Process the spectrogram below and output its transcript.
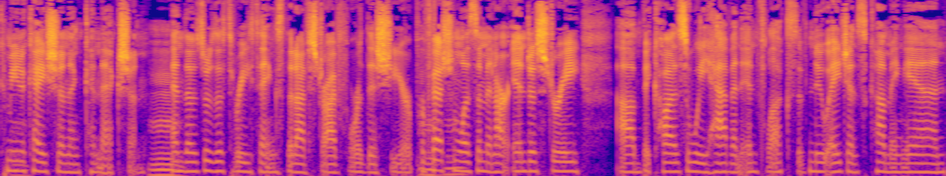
communication, and connection. And those are the three things that I've strived for this year. Professionalism in our industry, um, because we have an influx of new agents coming in.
